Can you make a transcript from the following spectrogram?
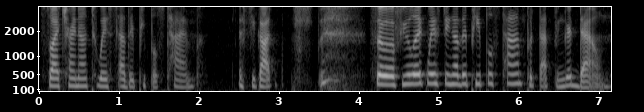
So I try not to waste other people's time. If you got. so if you like wasting other people's time, put that finger down.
